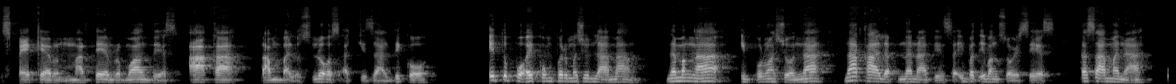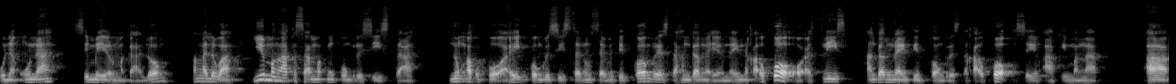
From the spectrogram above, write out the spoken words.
Speaker Martin Romualdez, Aka, Tambaloslos at Kizaldico, ito po ay konfirmasyon lamang na mga impormasyon na nakalap na natin sa iba't ibang sources. Kasama na, unang-una, si Mayor Magalong. Pangalawa, yung mga kasama kong kongresista nung ako po ay kongresista nung 17th Congress na hanggang ngayon ay nakaupo or at least hanggang 19th Congress nakaupo kasi yung aking mga uh,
